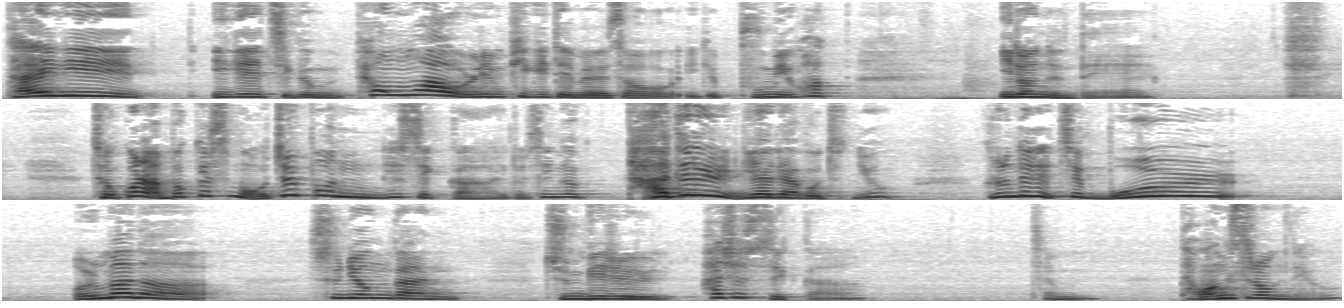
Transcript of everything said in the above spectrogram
다행히 이게 지금 평화 올림픽이 되면서 이게 붐이 확 일었는데 정권 안 바뀌었으면 어쩔 뻔 했을까 이런 생각 다들 이야기하거든요. 그런데 대체 뭘 얼마나 수년간 준비를 하셨을까? 참 당황스럽네요.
